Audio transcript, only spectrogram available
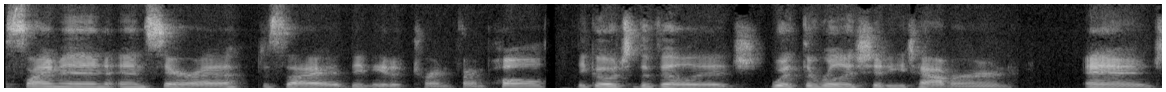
Simon and Sarah decide they need to try and find Paul. They go to the village with the really shitty tavern, and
